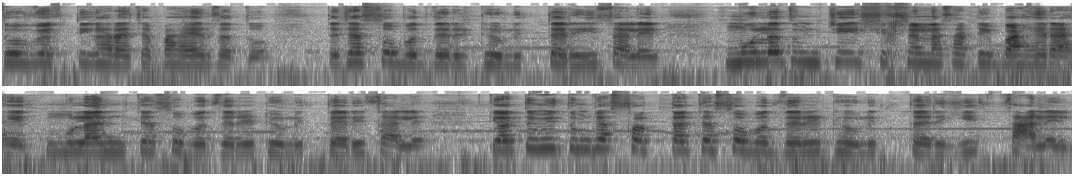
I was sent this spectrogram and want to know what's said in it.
जो व्यक्ती घराच्या बाहेर जातो त्याच्यासोबत जरी ठेवली तरीही चालेल. मुलं तुमची शिक्षणासाठी बाहेर आहेत मुलांच्या सोबत जरी ठेवली तरी चालेल. किंवा तुम्ही तुमच्या स्वतःच्या सोबत जरी ठेवली तरीही चालेल.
